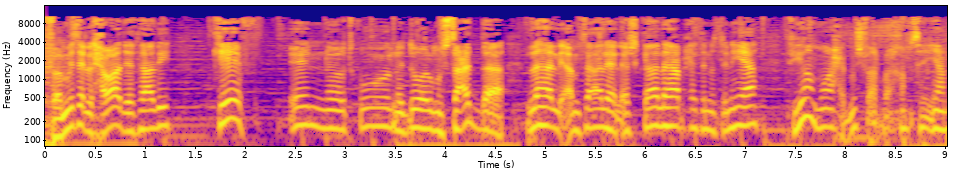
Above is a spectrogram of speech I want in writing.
فمثل الحوادث هذه كيف إنه تكون الدول مستعدة لها لأمثالها لأشكالها بحيث إنه تنهيها في يوم واحد مش في أربع خمس أيام.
